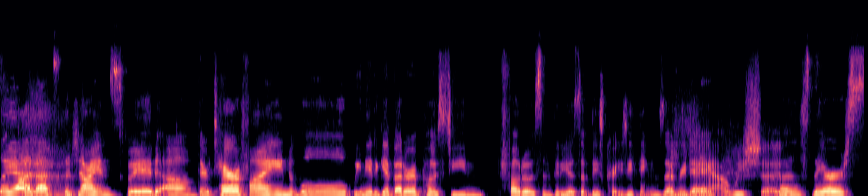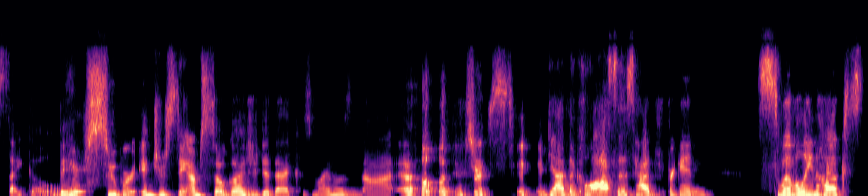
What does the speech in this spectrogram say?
It's yeah, that's the giant squid. Um, they're terrifying. We'll we need to get better at posting photos and videos of these crazy things every day. Yeah, we should. Because they're psycho. They're super interesting. I'm so glad you did that because mine was not at all interesting. yeah, the Colossus had freaking swiveling hooks,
